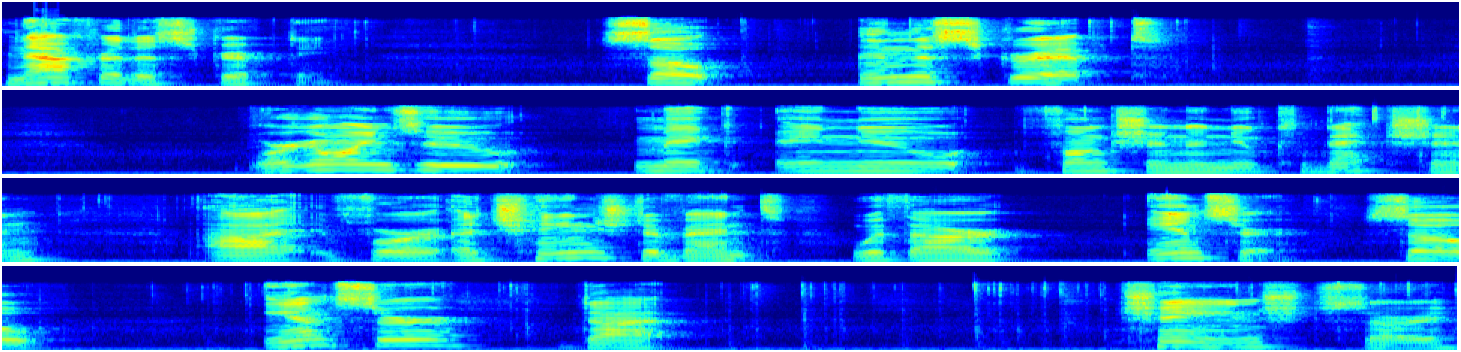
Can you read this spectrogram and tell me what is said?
now for the scripting. So, in the script, we're going to make a new function, a new connection uh, for a changed event with our answer. So answer dot changed, sorry,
